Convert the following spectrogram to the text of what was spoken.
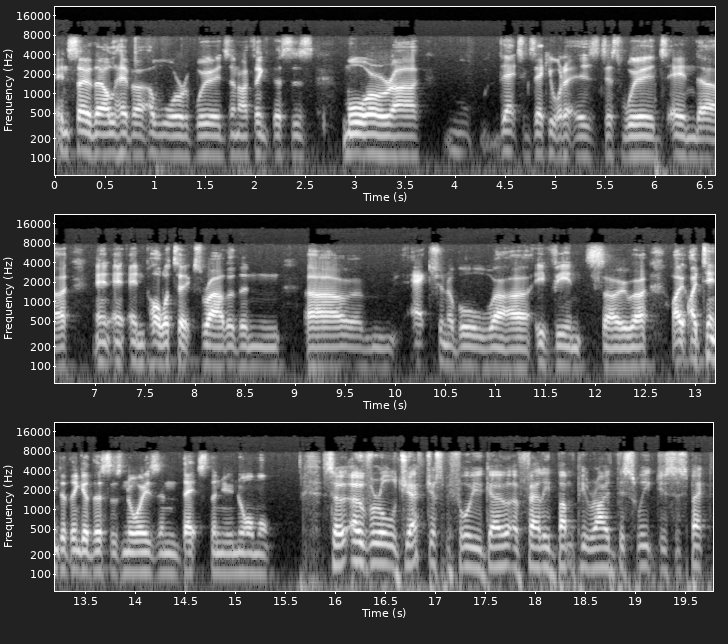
and so they'll have a, a war of words. And I think this is more. Uh, that's exactly what it is, just words and uh, and, and, and, politics rather than um, actionable uh, events. So uh, I, I tend to think of this as noise, and that's the new normal. So overall, Jeff, just before you go, a fairly bumpy ride this week. Do you suspect?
